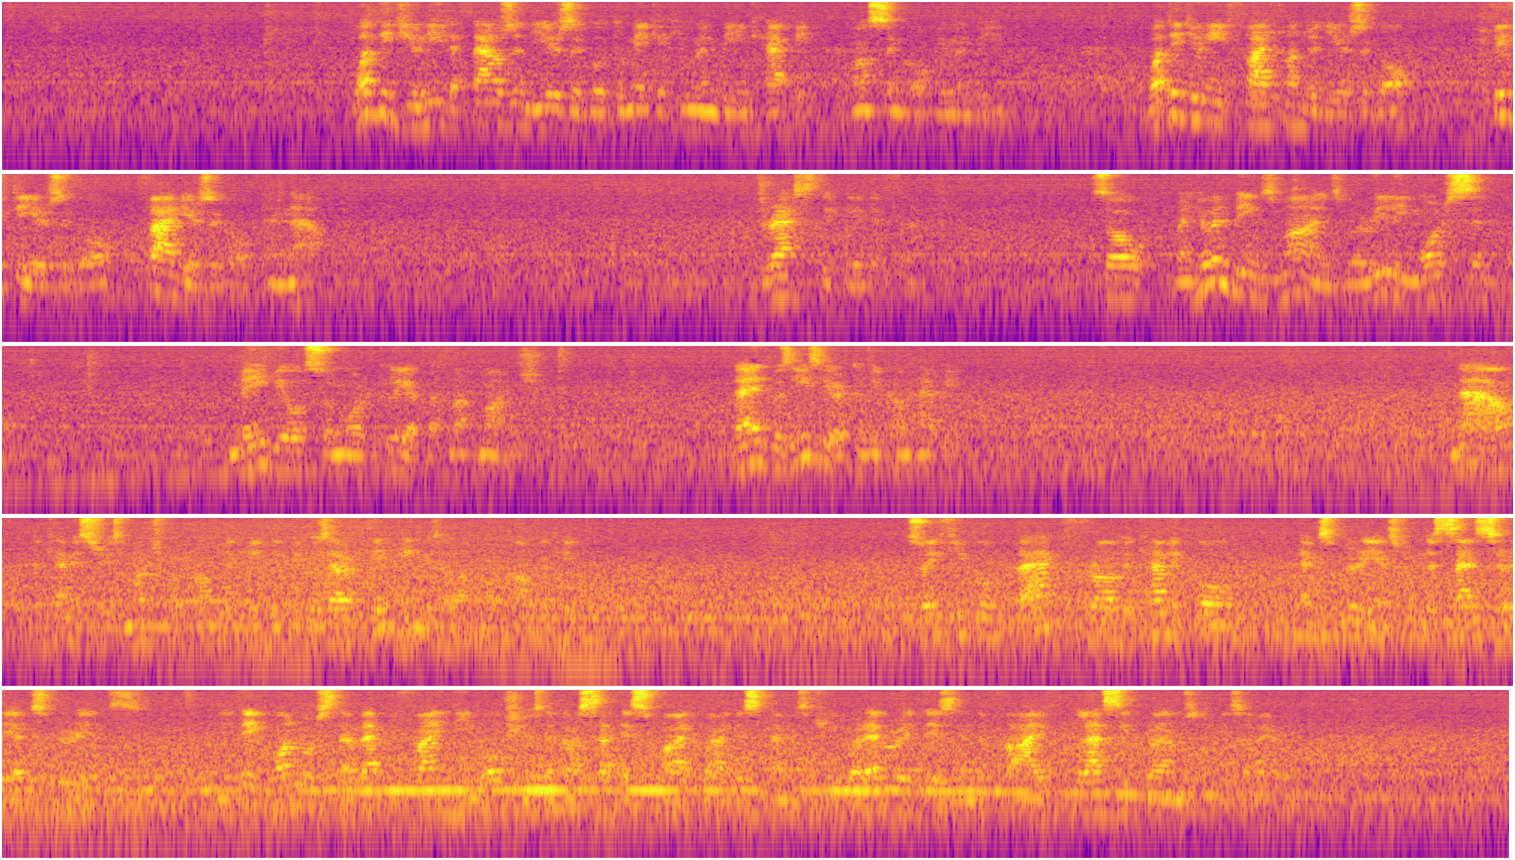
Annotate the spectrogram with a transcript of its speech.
What did you need a thousand years ago to make a human being happy, one single human being? What did you need 500 years ago, 50 years ago, 5 years ago, and now? Drastically different. So, when human beings' minds were really more simple, maybe also more clear, but not much, then it was easier to become happy. Now, the chemistry is much more complicated because our thinking is a lot more complicated. So if you go back from the chemical experience, from the sensory experience, you take one more step back, you find the emotions that are satisfied by this chemistry, whatever it is in the five classic realms of desire.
